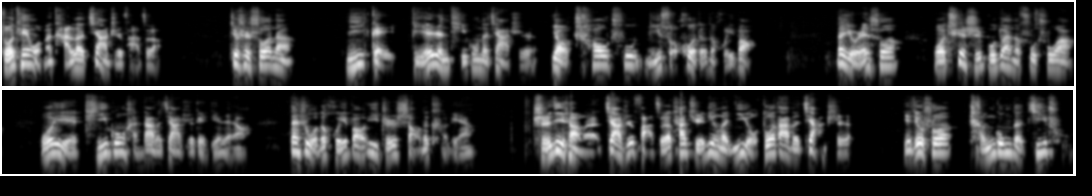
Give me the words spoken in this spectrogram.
昨天我们谈了价值法则，就是说呢，你给别人提供的价值要超出你所获得的回报。那有人说，我确实不断的付出啊，我也提供很大的价值给别人啊，但是我的回报一直少的可怜。实际上呢，价值法则它决定了你有多大的价值，也就是说，成功的基础。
